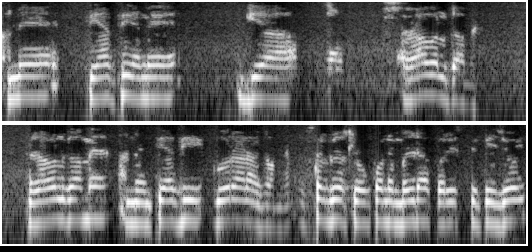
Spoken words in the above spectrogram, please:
અને ત્યાંથી અમે ગયા રાવલ ગામે. રાવલ ગામે અને ત્યાંથી ગોરાણા ગામે અસરગ્રસ્ત લોકોને મળ્યા પરિસ્થિતિ જોઈ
